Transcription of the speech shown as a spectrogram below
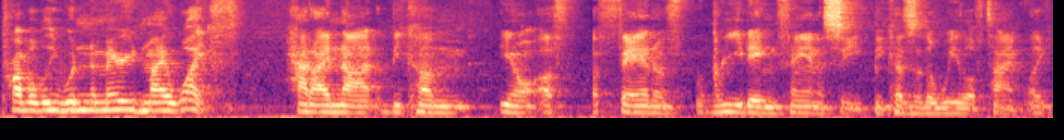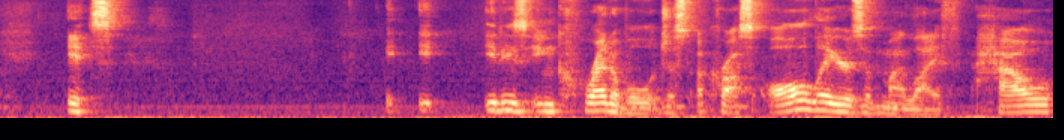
probably wouldn't have married my wife had I not become you know a, a fan of reading fantasy because of the Wheel of Time. Like it's it, it, it is incredible just across all layers of my life how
